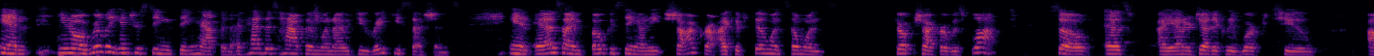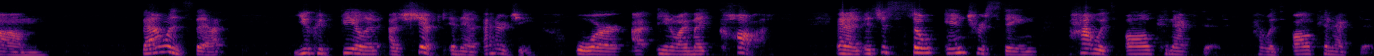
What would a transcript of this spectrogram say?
And you know, a really interesting thing happened. I've had this happen when I would do Reiki sessions. And as I'm focusing on each chakra, I could feel when someone's throat chakra was blocked. So as I energetically work to um, balance that, you could feel an, a shift in that energy, or I, you know, I might cough, and it's just so interesting how it's all connected. How it's all connected.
